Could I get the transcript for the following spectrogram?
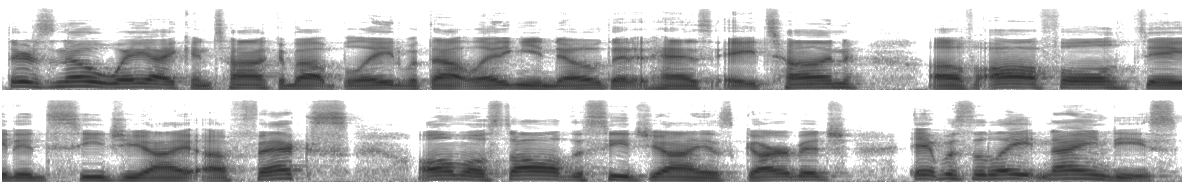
There's no way I can talk about Blade without letting you know that it has a ton of awful, dated CGI effects. Almost all of the CGI is garbage. It was the late 90s.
